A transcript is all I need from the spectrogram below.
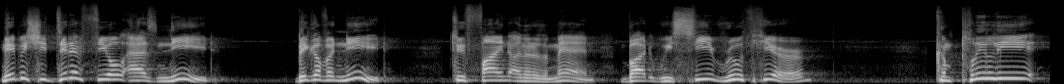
Maybe she didn't feel as need, big of a need to find another man. But we see Ruth here completely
